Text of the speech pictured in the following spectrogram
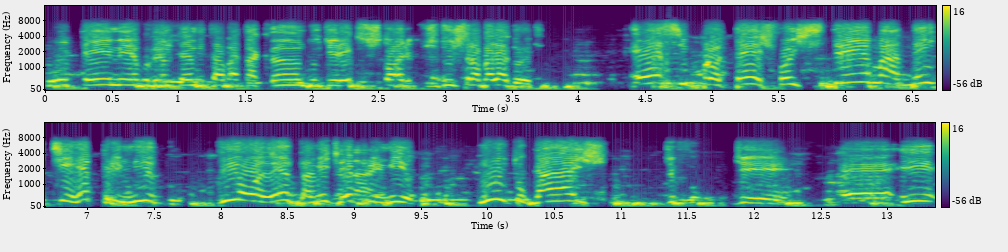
o Temer, o governo Temer estava atacando os direitos históricos dos trabalhadores. Esse protesto foi extremamente reprimido, violentamente reprimido. Muito gás de, de é, e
